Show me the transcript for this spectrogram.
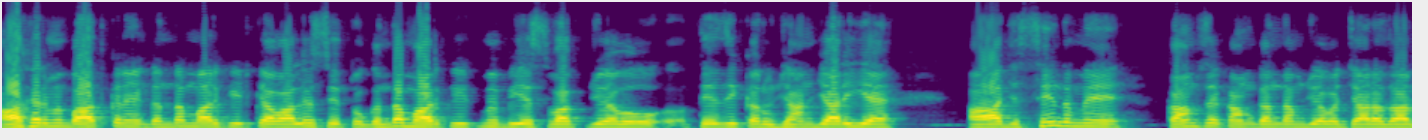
आखिर में बात करें गंदम मार्केट के हवाले से तो गंदम मार्केट में भी इस वक्त जो है वो तेज़ी का रुझान जारी है। आज सिंध में कम से कम गंदम जो है वो चार हज़ार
